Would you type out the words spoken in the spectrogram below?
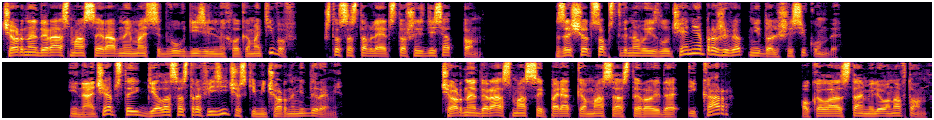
Черная дыра с массой равной массе двух дизельных локомотивов, что составляет 160 тонн, за счет собственного излучения проживет не дольше секунды. Иначе обстоит дело с астрофизическими черными дырами. Черная дыра с массой порядка массы астероида Икар около 100 миллионов тонн,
